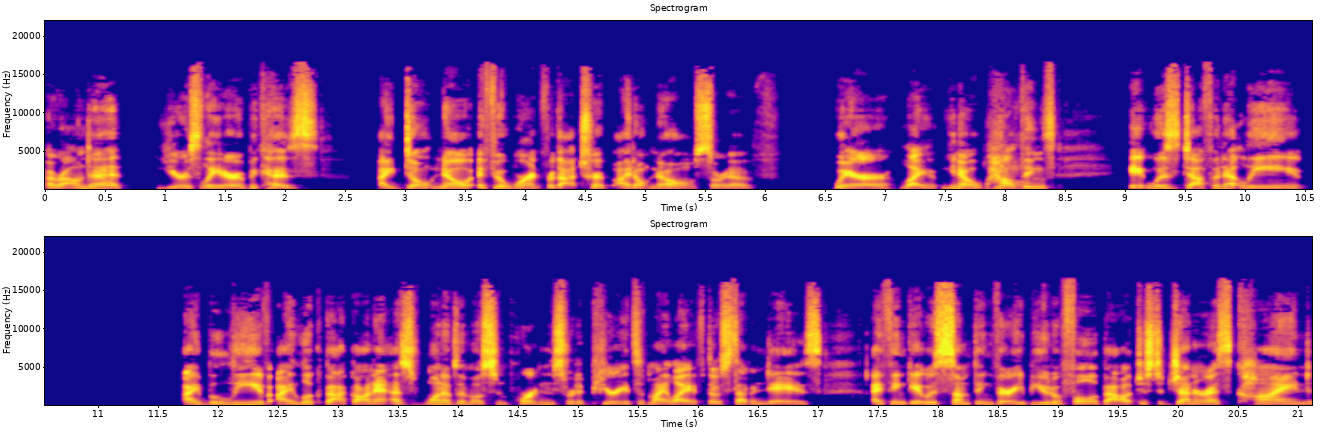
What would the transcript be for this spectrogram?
around it years later because I don't know if it weren't for that trip. I don't know sort of where like, you know, how yeah. things, it was definitely, I believe I look back on it as one of the most important sort of periods of my life, those seven days. I think it was something very beautiful about just a generous, kind,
